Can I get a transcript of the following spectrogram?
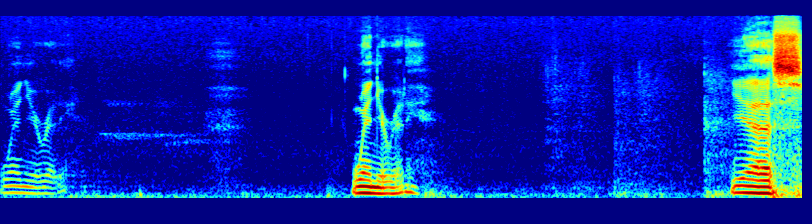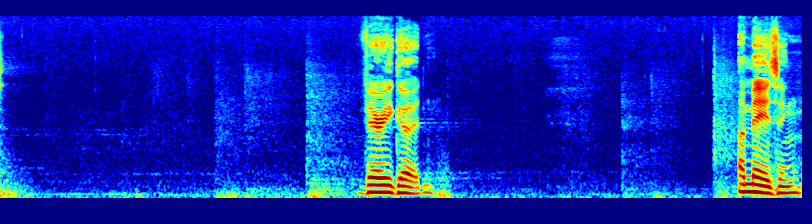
When you're ready. When you're ready. Yes. Very good. Amazing.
